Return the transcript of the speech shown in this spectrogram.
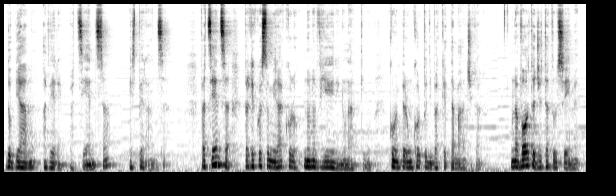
dobbiamo avere pazienza e speranza. Pazienza perché questo miracolo non avviene in un attimo, come per un colpo di bacchetta magica. Una volta gettato il seme,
